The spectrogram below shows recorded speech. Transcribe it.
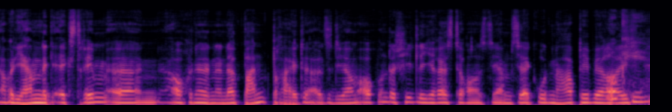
Aber die haben eine extrem äh, auch eine, eine Bandbreite. Also die haben auch unterschiedliche Restaurants. Die haben einen sehr guten HP-Bereich. Okay.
